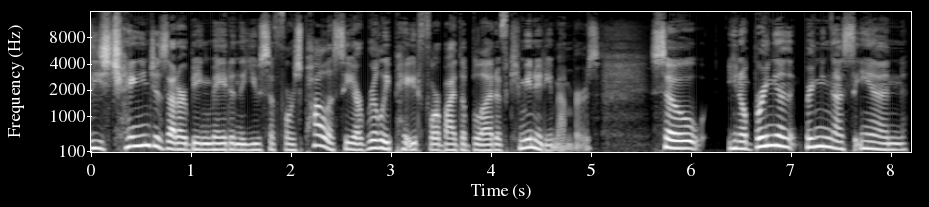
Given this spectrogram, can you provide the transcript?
these changes that are being made in the use of force policy are really paid for by the blood of community members. So, you know, bringing, bringing us in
